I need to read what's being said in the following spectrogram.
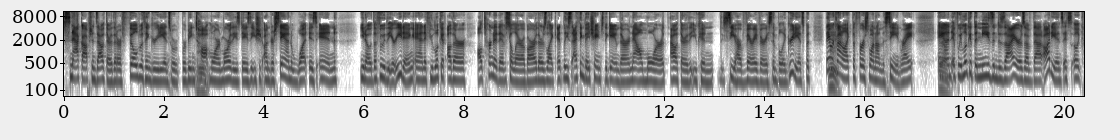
snack options out there that are filled with ingredients. We're, we're being taught mm. more and more these days that you should understand what is in you know, the food that you're eating. And if you look at other alternatives to Larabar, there's like, at least I think they changed the game. There are now more out there that you can see are very, very simple ingredients, but they were mm. kind of like the first one on the scene, right? And yeah. if we look at the needs and desires of that audience, it's like,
